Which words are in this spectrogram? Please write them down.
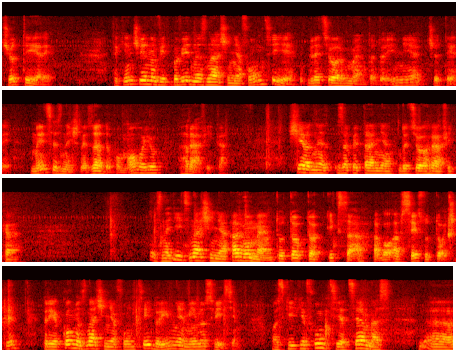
4. Таким чином, відповідне значення функції для цього аргумента дорівнює 4. Ми це знайшли за допомогою графіка. Ще одне запитання до цього графіка. Знайдіть значення аргументу, тобто х або абсцису точки, при якому значення функції дорівнює мінус 8. Оскільки функція це в нас е,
